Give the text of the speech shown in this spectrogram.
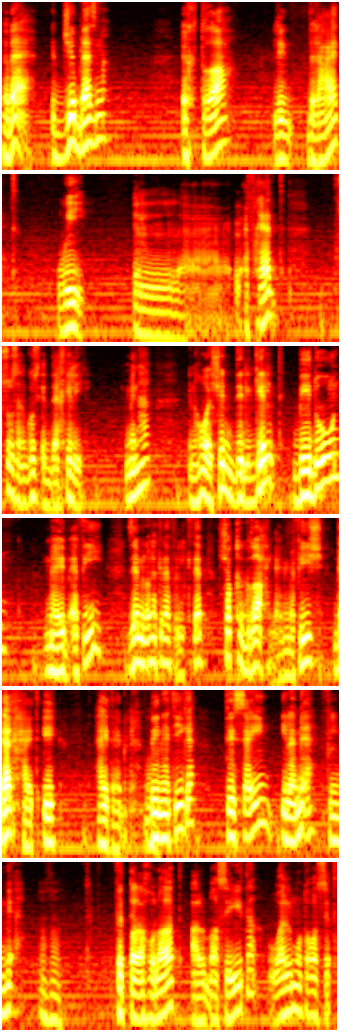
فبقى الجيب لازمة اختراع للدراعات والافخاذ خصوصا الجزء الداخلي منها إن هو يشد الجلد بدون ما يبقى فيه زي ما نقولها كده في الكتاب شق جراحي يعني ما فيش جرح هيت إيه هيتعمل. بنتيجة 90 إلى 100 في الترهلات البسيطة والمتوسطة.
